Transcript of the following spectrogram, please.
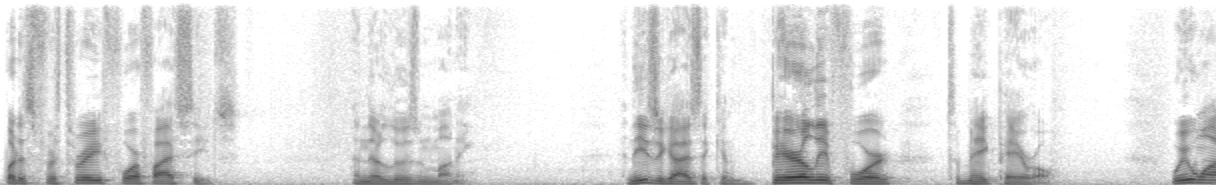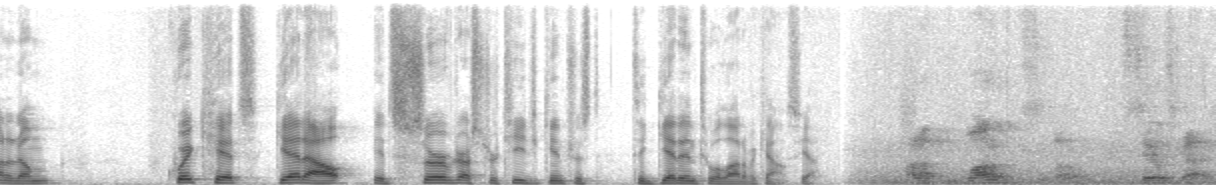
but it's for three, four, five seats, and they're losing money. And these are guys that can barely afford to make payroll. We wanted them quick hits, get out. It served our strategic interest to get into a lot of accounts. Yeah. Uh, a lot of uh, sales guys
